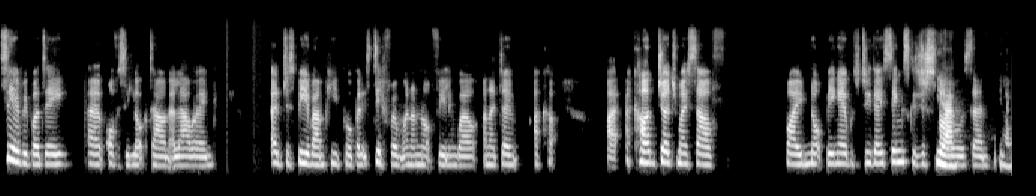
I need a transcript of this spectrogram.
see everybody, uh, obviously lockdown allowing, uh, just be around people. But it's different when I'm not feeling well, and I don't, I can't, I, I can't judge myself by not being able to do those things because it just spirals yeah. then. Yeah.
